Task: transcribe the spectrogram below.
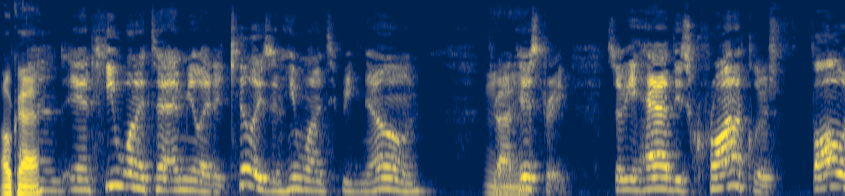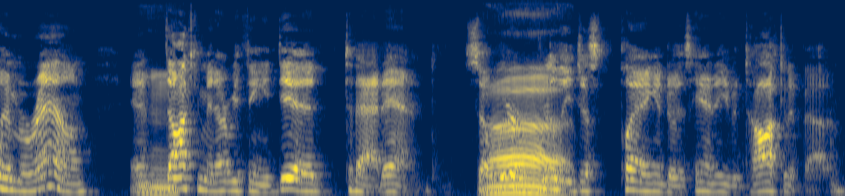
Okay. And and he wanted to emulate Achilles, and he wanted to be known throughout Mhm. history. So he had these chroniclers follow him around and Mhm. document everything he did to that end. So we Ah. were really just playing into his hand, even talking about him.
